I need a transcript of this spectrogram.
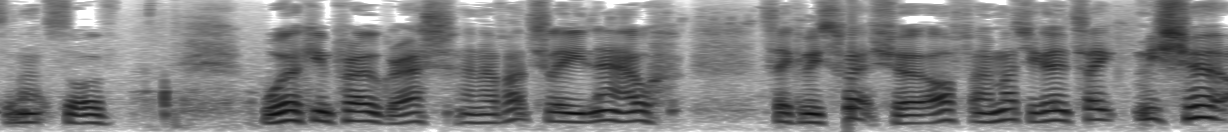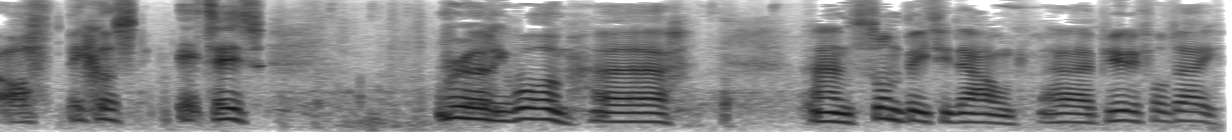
So that's sort of work in progress, and I've actually now taken my sweatshirt off. I'm actually going to take my shirt off because it is really warm uh, and sun beating down. Uh, beautiful day.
